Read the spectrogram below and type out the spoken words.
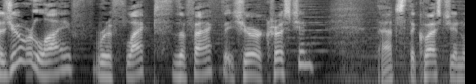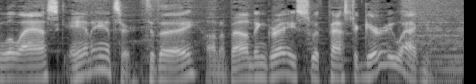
Does your life reflect the fact that you're a Christian? That's the question we'll ask and answer today on Abounding Grace with Pastor Gary Wagner.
